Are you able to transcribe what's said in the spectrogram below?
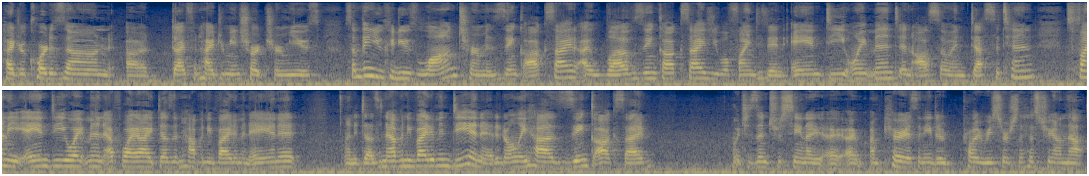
hydrocortisone, uh, diphenhydramine short-term use. Something you could use long-term is zinc oxide. I love zinc oxide. You will find it in A and D ointment and also in Desitin. It's funny, A and D ointment, FYI, doesn't have any vitamin A in it, and it doesn't have any vitamin D in it. It only has zinc oxide which is interesting. I, I, I'm curious. I need to probably research the history on that.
